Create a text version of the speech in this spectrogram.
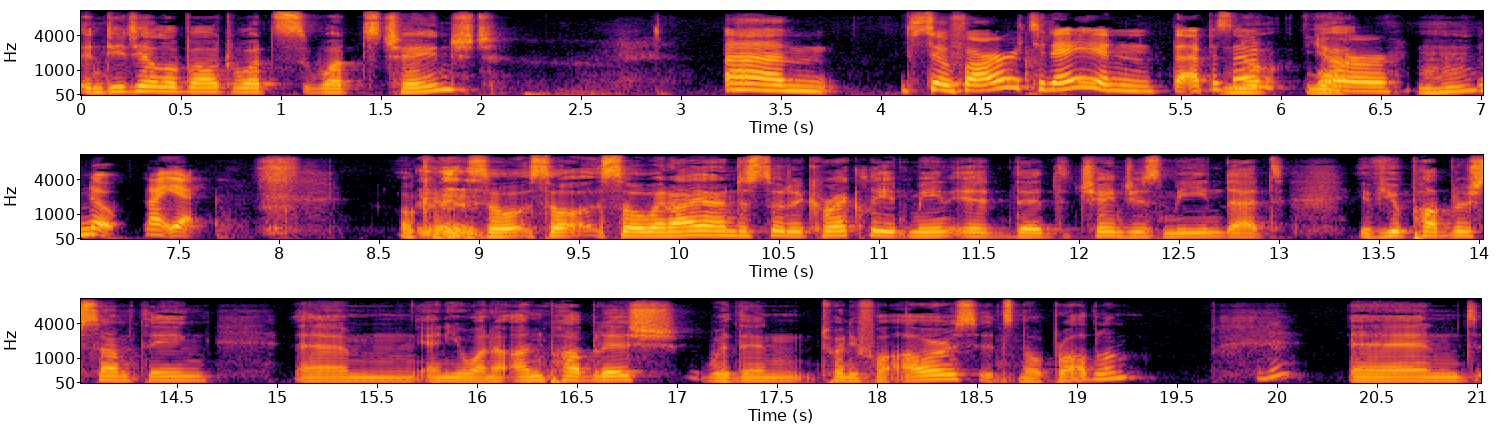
in detail about what's what's changed? Um so far today in the episode? No, yeah. or no, not yet. Okay, so so so when I understood it correctly, it mean it that the changes mean that if you publish something um, and you want to unpublish within 24 hours, it's no problem. And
